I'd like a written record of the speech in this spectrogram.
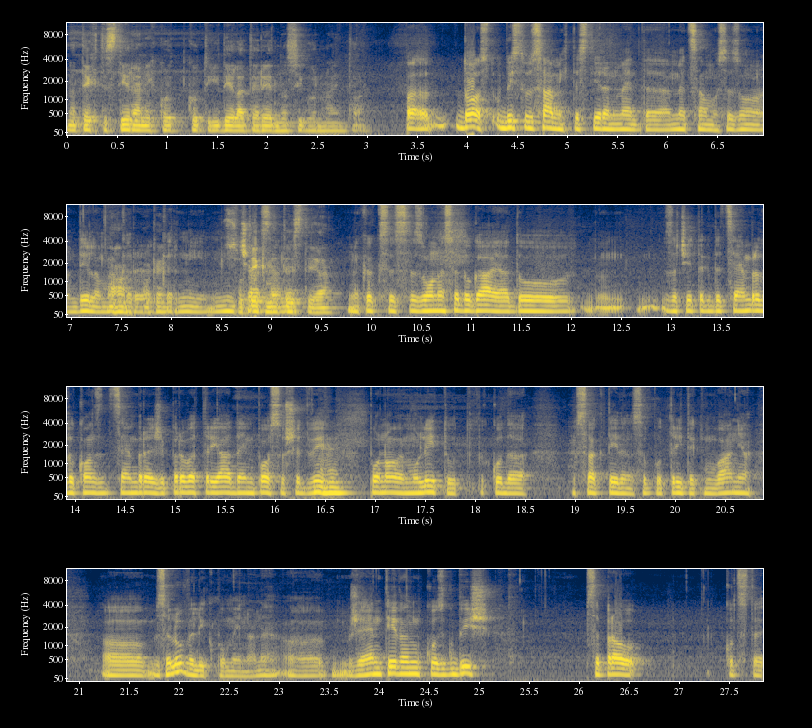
na teh testiranjih, kot, kot jih delate redno, sigurno in to. Pa, dost, v bistvu samih testiranj med, med samo sezono delamo, Aha, ker, okay. ker ni, ni časa. Tekme testi, ja. Nekako se sezona se dogaja do začetka decembra, do konca decembra je že prva trijada in pa so še dve uh mhm. -huh. po novem letu, tako da vsak teden so po tri tekmovanja. Uh, uh, zelo veliko pomeni. Uh, že en teden, ko zgubiš, se pravi, kot ste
